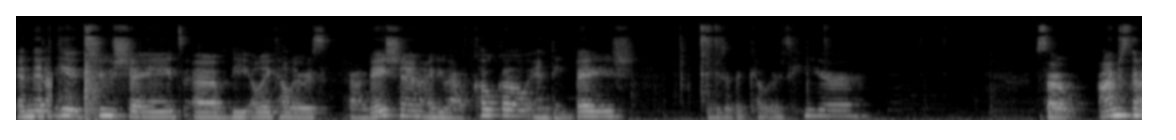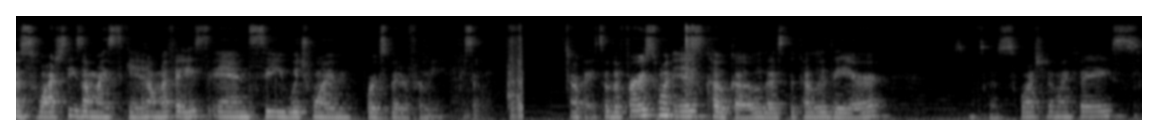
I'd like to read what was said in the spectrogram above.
And then I get two shades of the LA Colors foundation. I do have Cocoa and Deep Beige. These are the colors here. So I'm just gonna swatch these on my skin, on my face, and see which one works better for me. So, okay, so the first one is Cocoa. That's the color there. So I'm just gonna swatch it on my face.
